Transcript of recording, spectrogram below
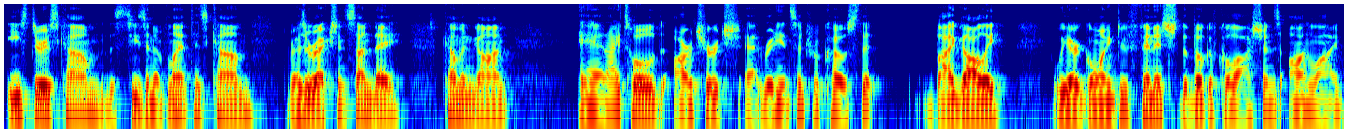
Easter has come, the season of Lent has come, Resurrection Sunday come and gone. And I told our church at Radiant Central Coast that by golly, we are going to finish the book of Colossians online.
